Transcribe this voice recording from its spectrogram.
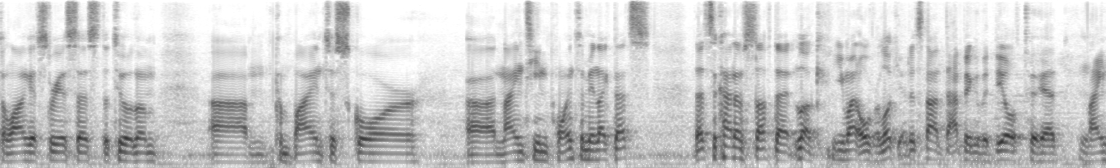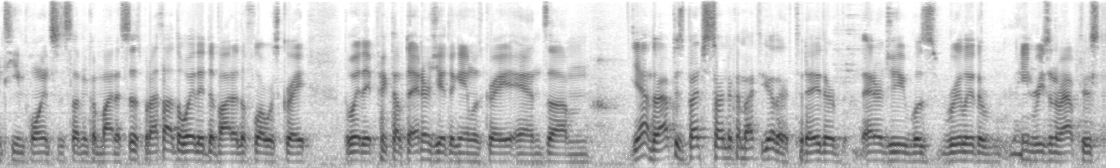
DeLon gets three assists. The two of them um, combined to score uh, 19 points. I mean, like that's that's the kind of stuff that look you might overlook it. It's not that big of a deal to get 19 points and seven combined assists. But I thought the way they divided the floor was great. The way they picked up the energy of the game was great. And um, yeah, the Raptors bench is starting to come back together today. Their energy was really the main reason the Raptors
